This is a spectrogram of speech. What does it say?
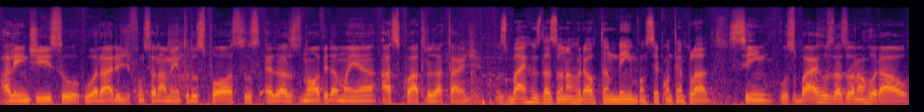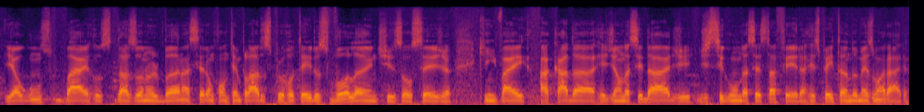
Além disso, o horário de funcionamento dos postos é das 9 da manhã às 4 da tarde. Os bairros da zona rural também vão ser contemplados? Sim, os bairros da zona rural e alguns bairros da zona urbana serão contemplados por roteiros volantes, ou seja, quem vai a cada região da cidade de segunda a sexta-feira, respeitando o mesmo horário.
